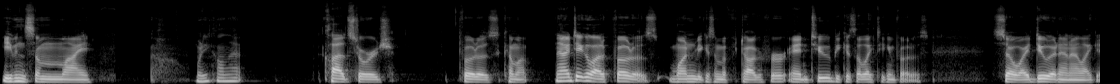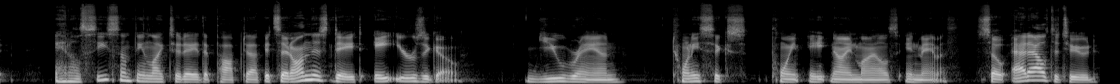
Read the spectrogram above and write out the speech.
Even some of my, what do you call that? Cloud storage photos come up. Now, I take a lot of photos, one, because I'm a photographer, and two, because I like taking photos. So, I do it and I like it. And I'll see something like today that popped up. It said, on this date, eight years ago, you ran 26.89 miles in Mammoth. So, at altitude,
